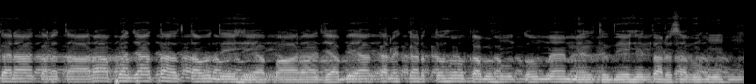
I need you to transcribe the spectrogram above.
ਕਰਾ ਕਰਤਾਰਾ ਪ੍ਰਜਾਤਾ ਤਵ ਦੇਹ ਅਪਾਰਾ ਜਬ ਆ ਕਰ ਕਰਤ ਹੋ ਕਬ ਹੂੰ ਤੁਮ ਮੈਂ ਮਿਲਤ ਦੇਹ ਧਰ ਸਭ ਹੂੰ।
